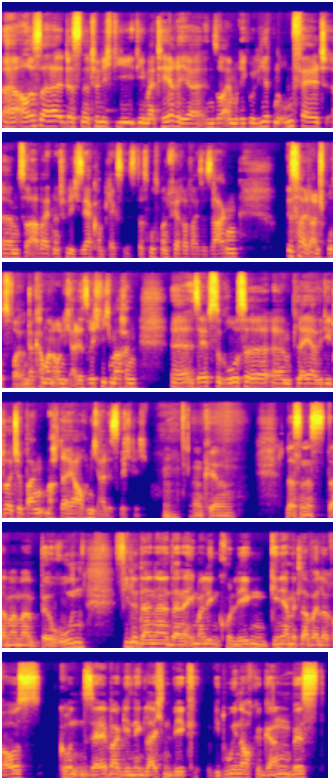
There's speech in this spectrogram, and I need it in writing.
äh, außer dass natürlich die, die Materie in so einem regulierten Umfeld ähm, zur Arbeit natürlich sehr komplex ist. Das muss man fairerweise sagen ist halt anspruchsvoll und da kann man auch nicht alles richtig machen. Äh, selbst so große ähm, Player wie die Deutsche Bank macht da ja auch nicht alles richtig. Mhm. Okay, dann lassen wir es da mal, mal beruhen. Viele deiner, deiner ehemaligen Kollegen gehen ja mittlerweile raus, gründen selber, gehen den gleichen Weg, wie du ihn auch gegangen bist.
